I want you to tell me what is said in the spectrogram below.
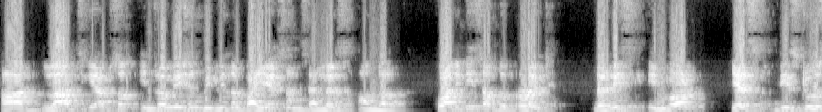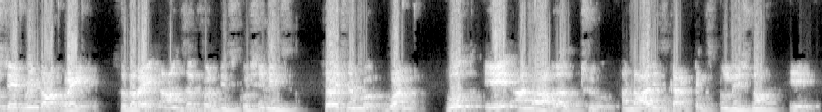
are large gaps of information between the buyers and sellers on the qualities of the product, the risk involved. Yes, these two statements are right. So the right answer for this question is choice number 1. Both A and R are true and R is correct explanation of A.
